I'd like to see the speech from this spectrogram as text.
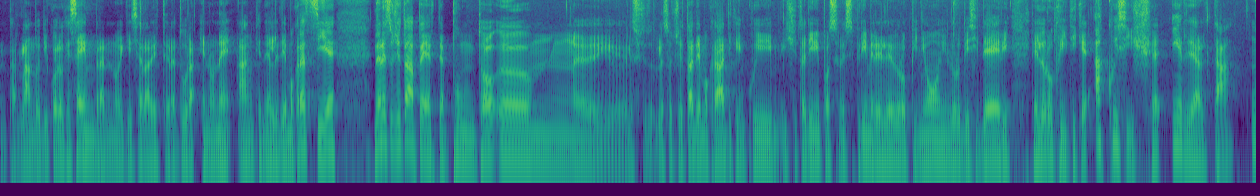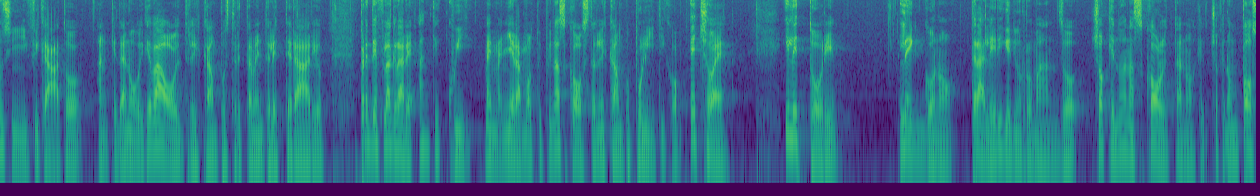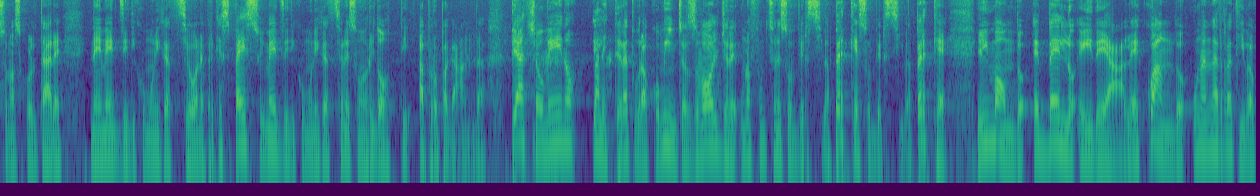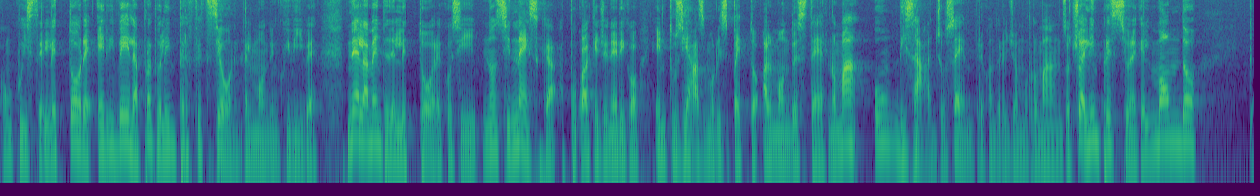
parlando di quello che sembra a noi che sia la letteratura e non è anche nelle democrazie, nelle società aperte appunto, ehm, eh, le società democratiche in cui i cittadini possono esprimere le loro opinioni, i loro desideri, le loro critiche, acquisisce in realtà un significato anche da noi che va oltre il campo strettamente letterario, per deflagrare anche qui, ma in maniera molto più nascosta, nel campo politico, e cioè i lettori leggono tra le righe di un romanzo ciò che non ascoltano, ciò che non possono ascoltare nei mezzi di comunicazione, perché spesso i mezzi di comunicazione sono ridotti a propaganda. Piaccia o meno, la letteratura comincia a svolgere una funzione sovversiva. Perché sovversiva? Perché il mondo è bello e ideale quando una narrativa conquista il lettore e rivela proprio le imperfezioni del mondo in cui vive. Nella mente del lettore così non si innesca qualche generico entusiasmo rispetto al mondo esterno, ma un disagio sempre quando leggiamo un romanzo, cioè l'impressione che il mondo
